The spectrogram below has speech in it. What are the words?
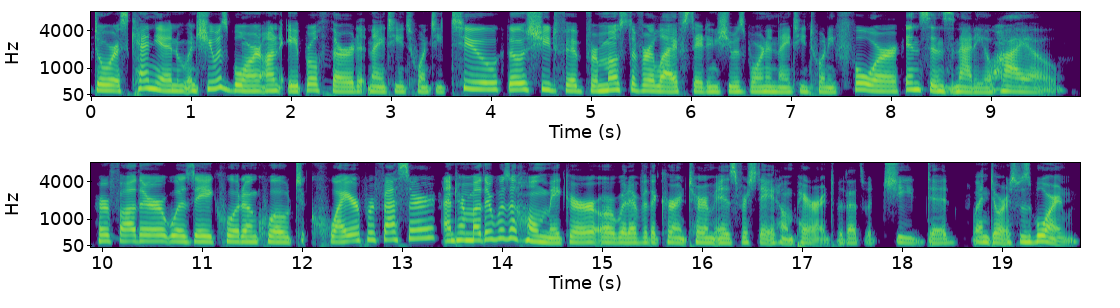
Doris Kenyon when she was born on April 3rd, 1922, though she'd fibbed for most of her life, stating she was born in 1924 in Cincinnati, Ohio. Her father was a quote unquote choir professor, and her mother was a homemaker, or whatever the current term is for stay at home parent, but that's what she did when Doris was born.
